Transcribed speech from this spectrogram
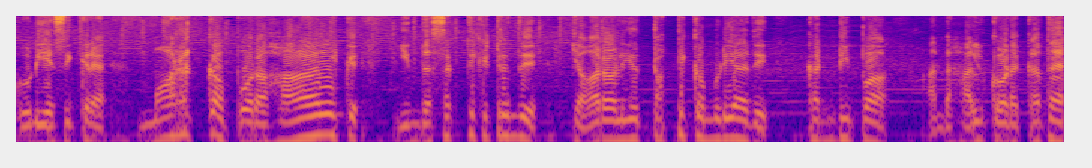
கூடிய சீக்கிரம் மறக்க போற ஹால்க் இந்த சக்தி கிட்ட இருந்து யாராலையும் தப்பிக்க முடியாது. கண்டிப்பா அந்த ஹல்கோட கதை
